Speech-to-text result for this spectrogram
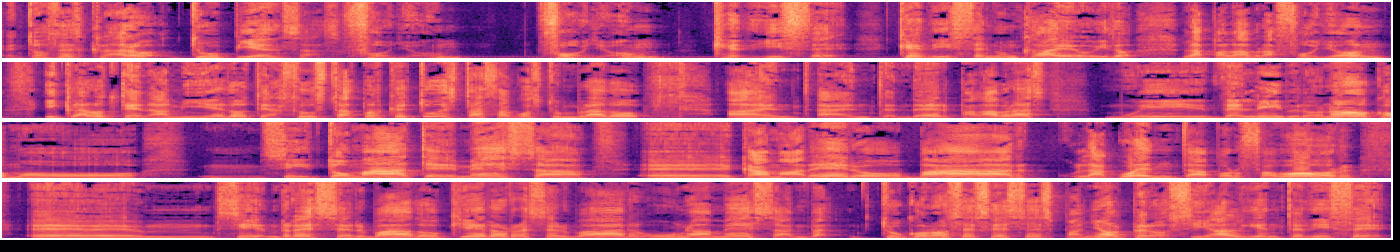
Entonces, claro, tú piensas, ¿follón? ¿Follón? ¿Qué dice? ¿Qué dice? Nunca he oído la palabra follón. Y claro, te da miedo, te asustas, porque tú estás acostumbrado a, entender palabras muy del libro, ¿no? Como, mm, sí, tomate, mesa, eh, camarero, bar, la cuenta, por favor. Eh, sí, reservado, quiero reservar una mesa. Tú conoces ese español, pero si alguien te dice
